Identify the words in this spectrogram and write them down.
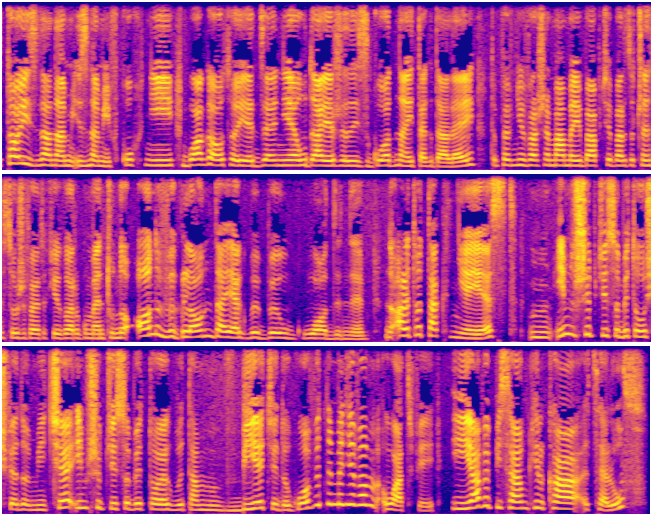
stoi z nami, z nami w kuchni, błaga o to jedzenie, udaje, że jest głodna i tak dalej, to pewnie wasze mamy i babcie bardzo często używają takiego argumentu. No on wygląda jakby był głodny. No ale to tak nie jest. Mm, Im szybciej sobie to uświadomicie, im szybciej sobie to jakby tam wbijecie do głowy, tym będzie wam łatwiej. I ja wypisałam kilka celów,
